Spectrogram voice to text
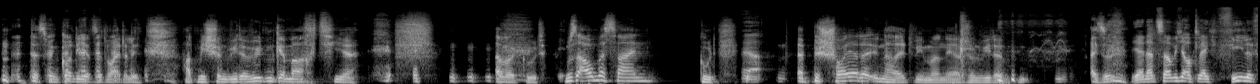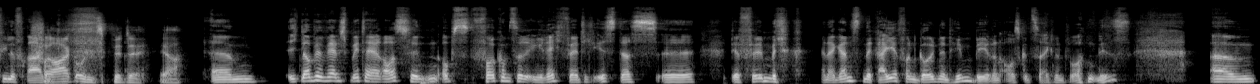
Deswegen konnte ich jetzt nicht weiterlesen. Hat mich schon wieder wütend gemacht hier. Aber gut. Muss auch mal sein. Gut. Ja. Bescheuerter Inhalt, wie man ja schon wieder. Also. ja, dazu habe ich auch gleich viele, viele Fragen. Frag uns bitte, ja. Ähm, ich glaube, wir werden später herausfinden, ob es vollkommen so gerechtfertigt ist, dass äh, der Film mit einer ganzen Reihe von goldenen Himbeeren ausgezeichnet worden ist. Ähm,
